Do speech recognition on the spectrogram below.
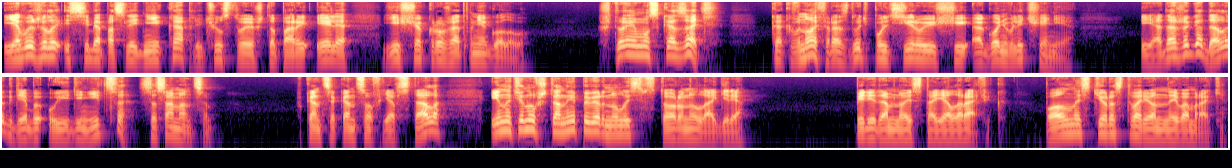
Я выжила из себя последние капли, чувствуя, что пары Эля еще кружат мне голову. Что ему сказать, как вновь раздуть пульсирующий огонь влечения? Я даже гадала, где бы уединиться с осаманцем. В конце концов я встала и, натянув штаны, повернулась в сторону лагеря. Передо мной стоял Рафик, полностью растворенный во мраке.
